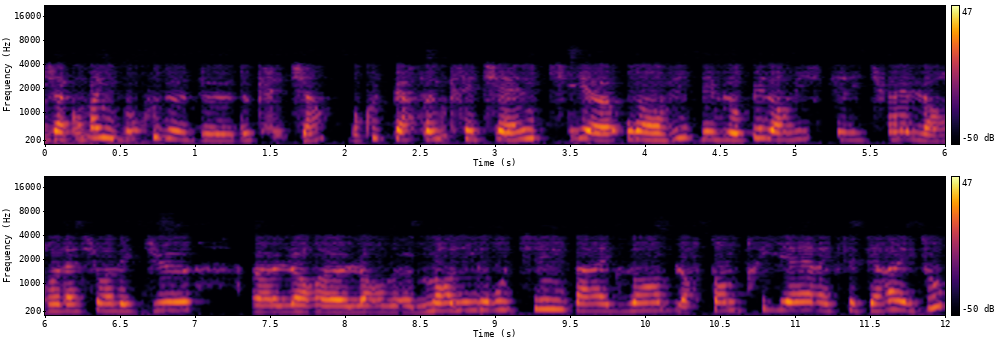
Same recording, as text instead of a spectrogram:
j'accompagne beaucoup de, chrétiens, beaucoup de personnes chrétiennes qui euh, ont envie de développer leur vie spirituelle, leur relation avec Dieu, euh, leur, euh, leur morning routine par exemple, leur temps de prière, etc. Et tout.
